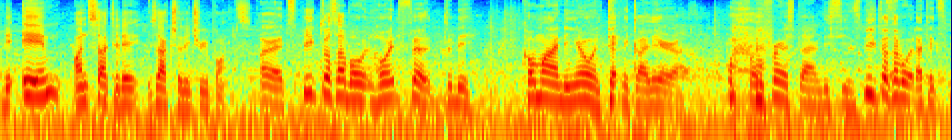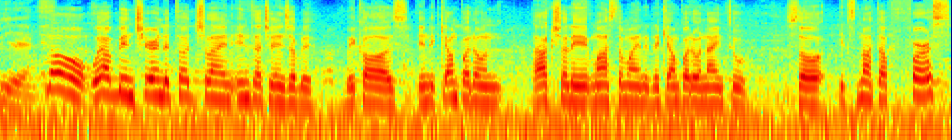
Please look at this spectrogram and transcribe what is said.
the aim on Saturday is actually three points. All right, speak to us about how it felt to be commanding your own technical area for the first time this season. Speak to us about that experience. No, we have been sharing the touchline interchangeably because in the Camperdown, I actually masterminded the Camperdown 9-2. So it's not a first.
